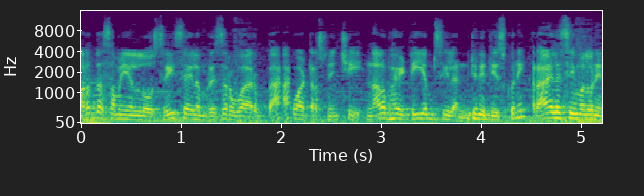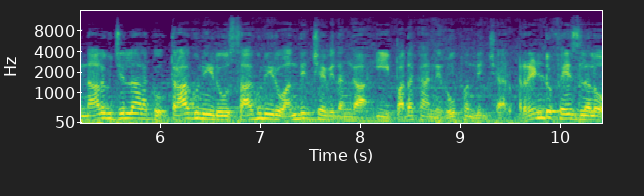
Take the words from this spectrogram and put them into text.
వరద సమయంలో శ్రీశైలం రిజర్వాయర్ బ్యాక్ వాటర్స్ నుంచి నలభై టీఎంసీల నీటిని తీసుకుని రాయలసీమలోని నాలుగు జిల్లాలకు త్రాగునీరు సాగునీరు అందించే విధంగా ఈ పథకాన్ని రూపొందించారు. రెండు ఫేజ్లలో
